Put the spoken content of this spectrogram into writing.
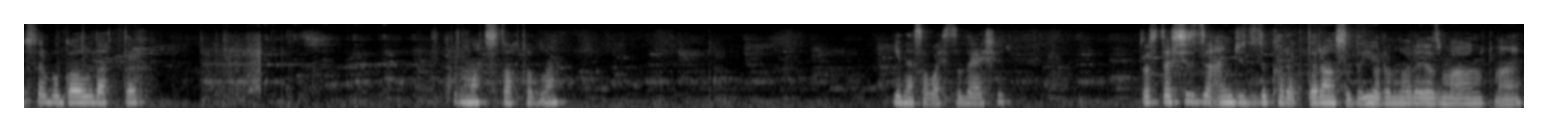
Dostlar bu gol attı. Maç atıldı. Yine savaşta değişir. Dostlar sizce en cüzdi karakter hansıdır? Yorumlara yazmayı unutmayın.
